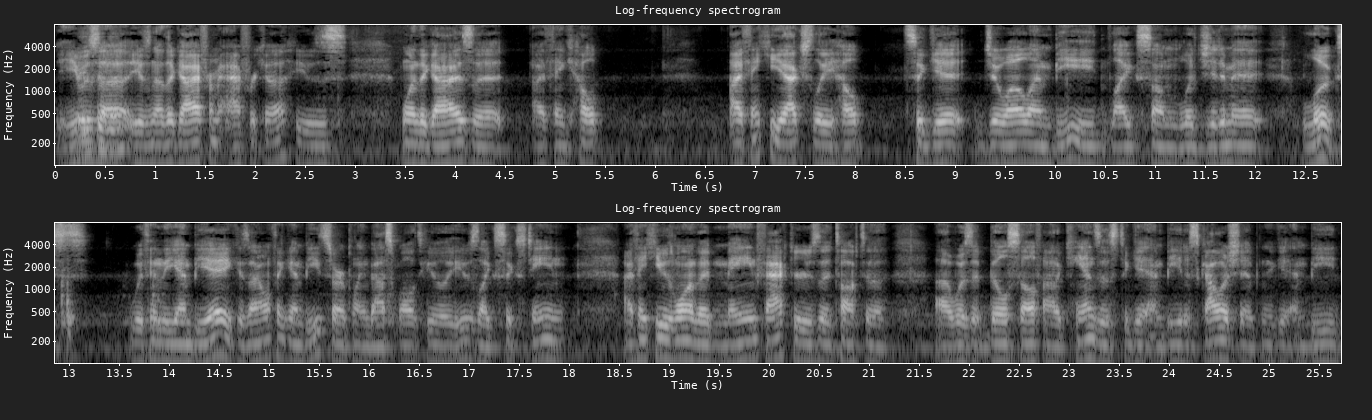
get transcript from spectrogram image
He was uh, he was another guy from Africa. He was one of the guys that I think helped. I think he actually helped to get Joel Embiid like some legitimate looks within the NBA because I don't think Embiid started playing basketball until he was like 16. I think he was one of the main factors that talked to uh, was it Bill Self out of Kansas to get Embiid a scholarship and to get Embiid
